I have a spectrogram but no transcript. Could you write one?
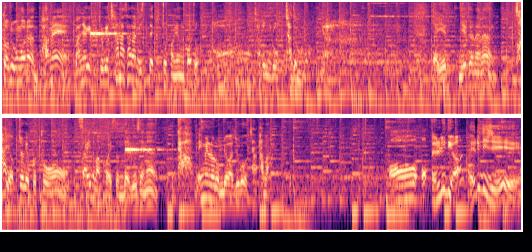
더 좋은 거는 밤에 만약에 그쪽에 차나 사람이 있을 때 그쪽 방향을 꺼줘 자동으로. 자동으로 자, 예, 예전에는 차 옆쪽에 보통 사이드 마커가 있었는데 요새는 다 백밀러로 옮겨가지고 자 봐봐 어, 어 LED야? LED지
